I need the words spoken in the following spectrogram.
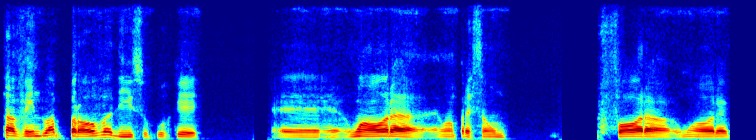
tá vendo a prova disso, porque é, uma hora é uma pressão fora, uma hora é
